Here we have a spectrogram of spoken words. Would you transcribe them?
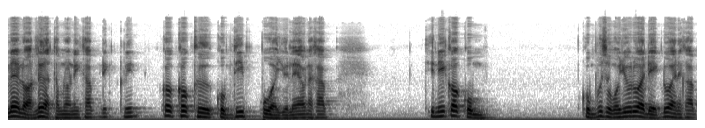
เลือดหลอดเลือดทำนองนี้ครับนี่ก็ก็คือกลุ่มที่ป่วยอยู่แล้วนะครับ ทีนี้ก็กลุ่มกลุ่มผู้สูงอายุด้วยเด็กด้วยนะครับ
